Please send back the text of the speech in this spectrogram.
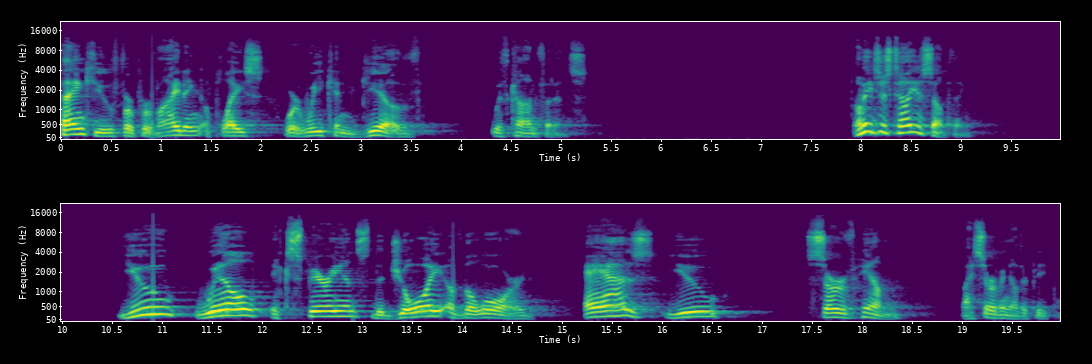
Thank you for providing a place where we can give with confidence. Let me just tell you something. You will experience the joy of the Lord as you serve Him by serving other people.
